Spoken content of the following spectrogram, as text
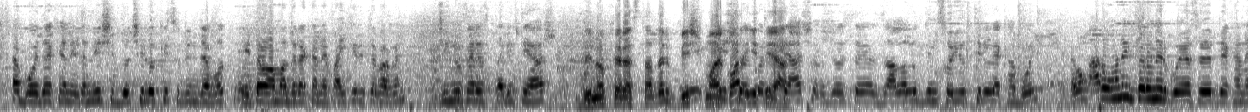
একটা বই দেখেন এটা নিষিদ্ধ ছিল কিছুদিন যাবত এটাও আমাদের এখানে পাইকারিতে পাবেন। জিনু ফেরেস্তার ইতিহাস। দিনো ফেরেস্তাদের বিস্ময়কর ইতিহাস। জালালউদ্দিন লেখা বই এবং আরও অনেক ধরনের বই আছে যেখানে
